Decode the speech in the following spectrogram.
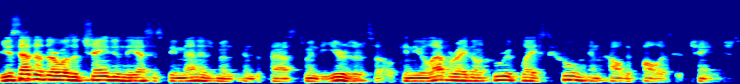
You said that there was a change in the SSP management in the past 20 years or so. Can you elaborate on who replaced whom and how the policies changed?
